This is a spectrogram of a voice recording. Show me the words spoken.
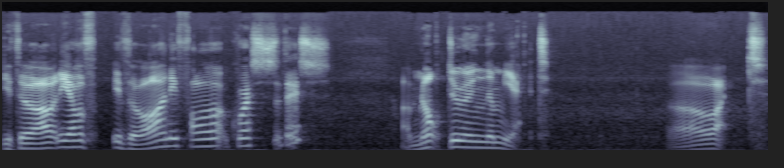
If there are any other, if there are any follow-up quests to this, I'm not doing them yet. All right,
